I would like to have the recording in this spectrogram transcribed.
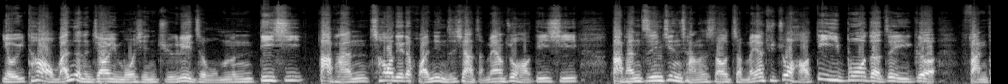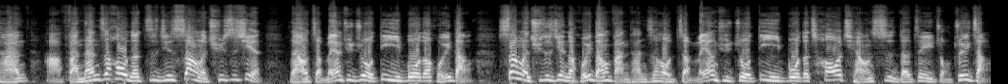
有一套完整的交易模型。举个例子，我们低吸大盘超跌的环境之下，怎么样做好低吸？大盘资金进场的时候，怎么样去做好第一波的这一个反弹啊？反弹之后呢，资金上了趋势线，然后怎么样去做第一波的回档？上了趋势线的回档反弹之后，怎么样去做第一波的超强势的这一种追涨？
